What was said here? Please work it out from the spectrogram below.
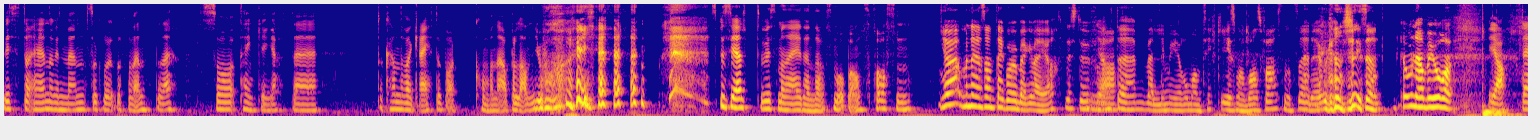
Hvis det er noen menn som går ut og forventer det, så tenker jeg at uh, da kan det være greit å bare komme ned på landjorda igjen. Spesielt hvis man er i den der småbarnsfasen. Ja, men det er sant, det går jo begge veier. Hvis du forventer veldig mye romantikk i småbarnsfasen, så er det jo kanskje liksom Kom ned på jorda. Ja, det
